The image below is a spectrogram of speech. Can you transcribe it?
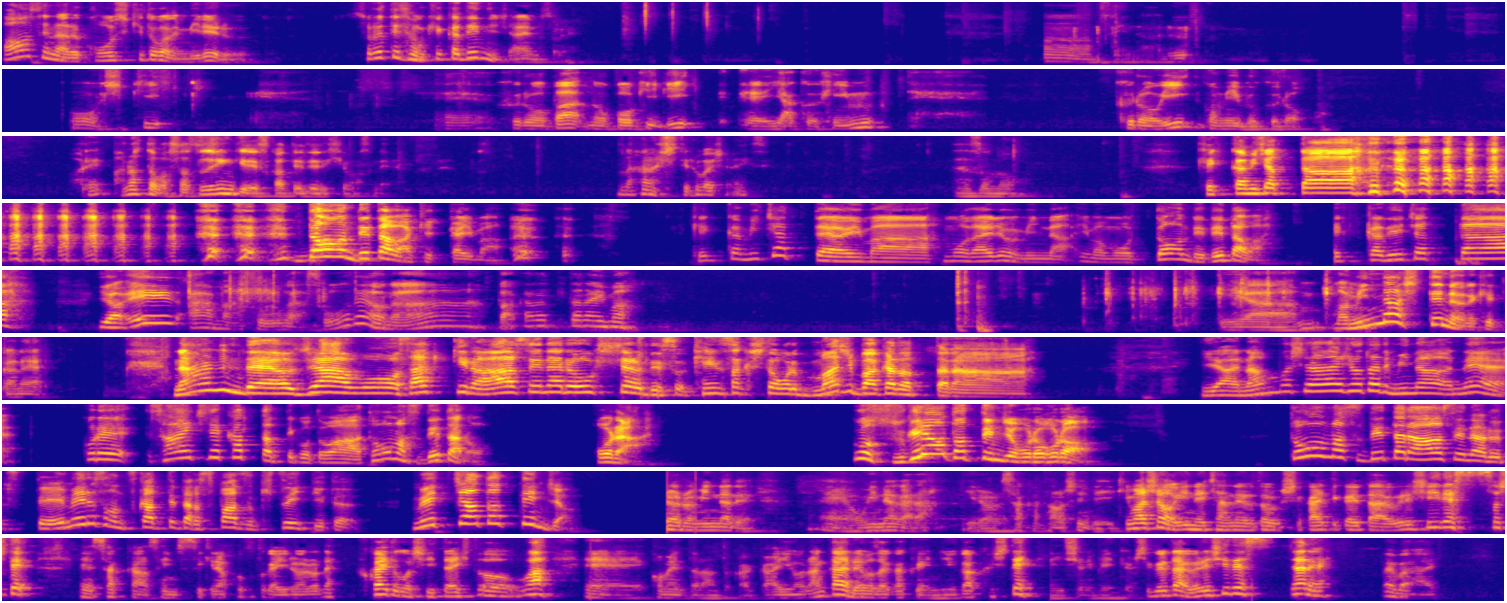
アーセナル公式とかで見れる？それってでも結果出るんじゃないの？それ。アーセナル公式、えー、風呂場、のこぎり、えー、薬品、黒いゴミ袋。あれ？あなたは殺人鬼ですか？って出てきてますね。そんな話してる場合じゃないですよ。謎の。結果見ちゃった ドーン出たわ、結果今。結果見ちゃったよ、今。もう大丈夫、みんな。今もうドーンって出たわ。結果出ちゃった。いや、えー、あ、まあそうだ、そうだよな。バカだったな、今。いやまあみんなは知ってんだよね、結果ね。なんだよ、じゃあもうさっきのアーセナルオフィシャルで検索した俺マジバカだったな。いや、何も知らない状態でみんなね、これ3-1で勝ったってことはトーマス出たろほら。うわ、すげえ当たってんじゃん、ほらほら。トーマス出たらアーセナルっつって、エメルソン使ってたらスパーズきついって言って、めっちゃ当たってんじゃん。いろいろみんなでえー、追いながら、いろいろサッカー楽しんでいきましょう。いいね、チャンネル登録して帰ってくれたら嬉しいです。そして、えー、サッカーの戦術的なこととかいろいろね、深いところ知りたい人は、えー、コメント欄とか概要欄からレオザ学園入学して、一緒に勉強してくれたら嬉しいです。じゃあね、バイバイ。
